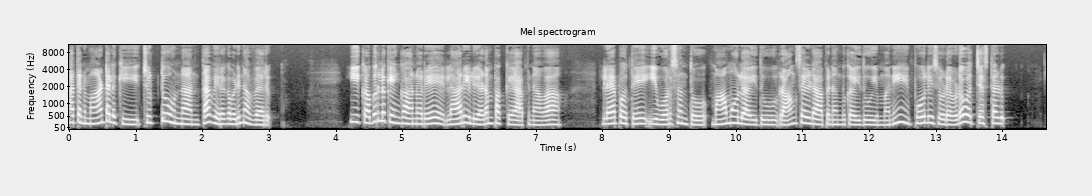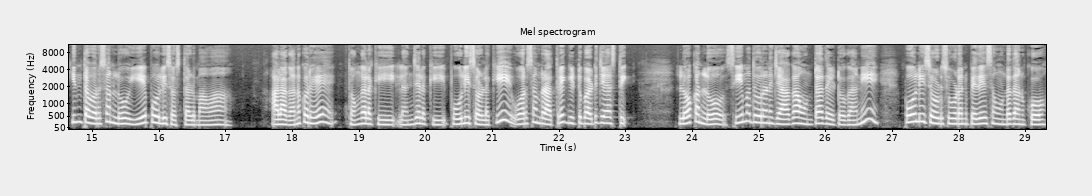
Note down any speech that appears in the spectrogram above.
అతని మాటలకి చుట్టూ ఉన్న అంతా విరగబడి నవ్వారు. ఈ కబుర్లకేం కానోరే లారీలు ఎడం పక్కే ఆపినావా? లేకపోతే ఈ వరసంతో మామూలు ఐదు రాంగ్ సైడ్ ఆపినందుకు ఐదు ఇమ్మని పోలీసుడెవడో వచ్చేస్తాడు. ఇంత వరసంలో ఏ పోలీస్ వస్తాడు మావా అలాగనకొరే దొంగలకి లంజలకి పోలీసోళ్ళకి వరసం రాత్రే గిట్టుబాటు జాస్తి లోకంలో సీమ దూరని జాగా ఉంటాదేటో గాని పోలీసోడు చూడని ప్రదేశం ఉండదనుకో.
